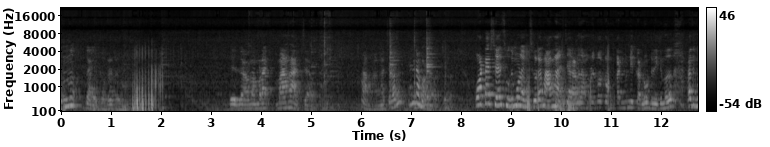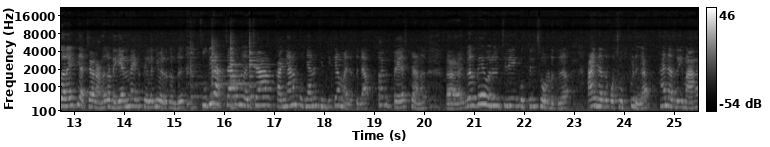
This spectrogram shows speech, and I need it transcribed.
ഒന്ന് ഇതായിക്കോട്ടെ കേട്ടോ. നമ്മുടെ മാങ്ങ അച്ചാർ ആ മാങ്ങ അച്ചാർ എന്റെ മാങ്ങ അച്ചാറ് കോട്ടയം സ്റ്റേറ്റ് സുതിമോൾ എം സിയുടെ മാങ്ങ അച്ചാറാണ് നമ്മളിപ്പോൾ കൺമുന്നിൽ കണ്ടുകൊണ്ടിരിക്കുന്നത്. അത് വെറൈറ്റി അച്ചാറാണ് കേട്ടോ എണ്ണയൊക്കെ തെളിഞ്ഞു വരുന്നുണ്ട്. സുതി അച്ചാർ എന്ന് വെച്ചാൽ കഞ്ഞാനും കുഞ്ഞാനും ചിന്തിക്കാൻ പറ്റത്തില്ല അത്രയ്ക്ക് ടേസ്റ്റാണ് വെറുതെ ഒരു ഇച്ചിരി കുത്തിരി ചോറെടുക്കുക അതിന്റെ അകത്ത് കുറച്ച് ഉപ്പിടുക അതിനകത്ത് ഈ മാങ്ങ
